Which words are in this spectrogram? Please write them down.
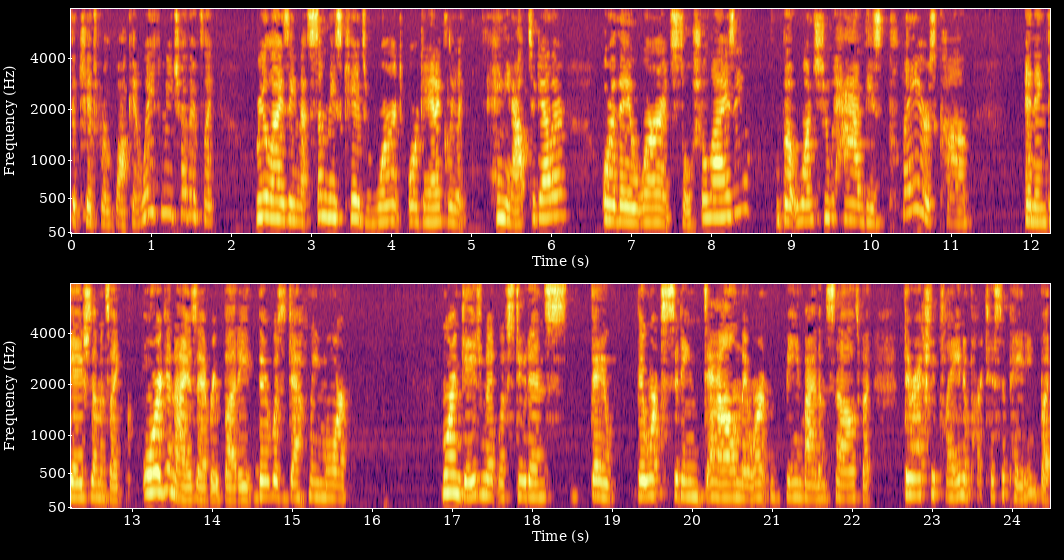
the kids were walking away from each other. It's like realizing that some of these kids weren't organically like hanging out together or they weren't socializing. But once you had these players come, and engage them and like organize everybody, there was definitely more more engagement with students. They they weren't sitting down, they weren't being by themselves, but they were actually playing and participating. But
